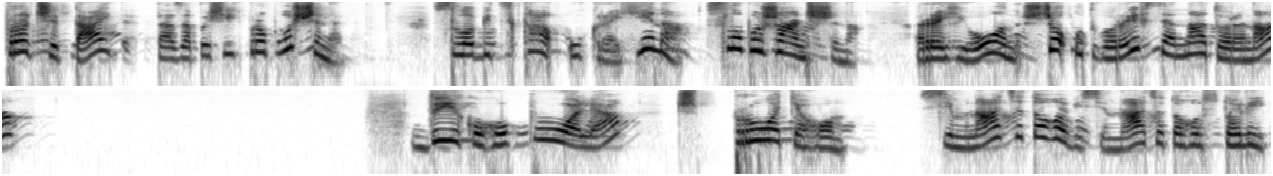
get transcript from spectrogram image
Прочитайте та запишіть пропущене. Слобідська Україна, Слобожанщина, регіон, що утворився на теренах дикого поля протягом 17-18 століть.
